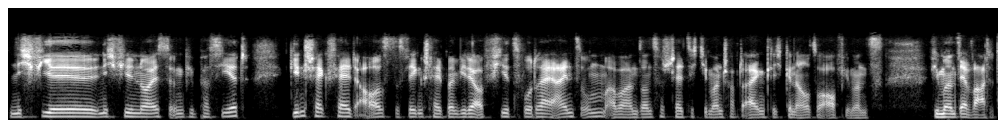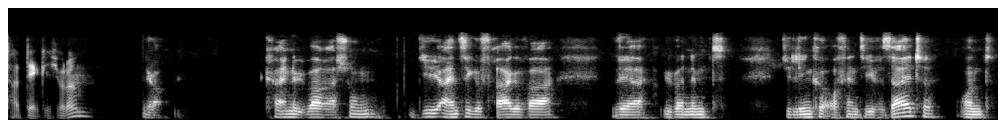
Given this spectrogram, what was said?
nicht viel, nicht viel Neues irgendwie passiert. Ginczek fällt aus, deswegen stellt man wieder auf 4-2-3-1 um, aber ansonsten stellt sich die Mannschaft eigentlich genauso auf, wie man es wie man's erwartet hat, denke ich, oder? Ja, keine Überraschung. Die einzige Frage war, wer übernimmt die linke offensive Seite und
